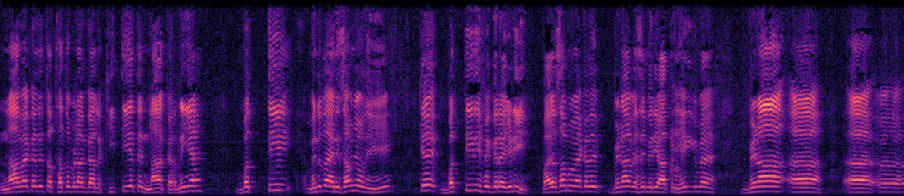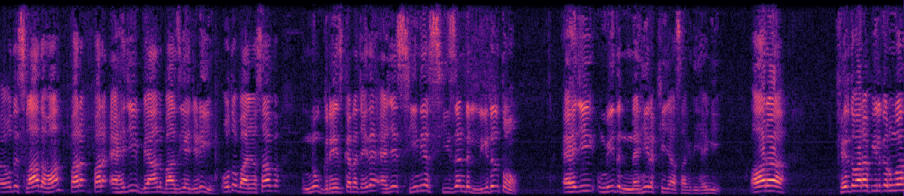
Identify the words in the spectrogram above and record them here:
ਨਾ ਮੈਂ ਕਦੇ ਤੱਥਾਂ ਤੋਂ ਬਿਨਾਂ ਗੱਲ ਕੀਤੀ ਹੈ ਤੇ ਨਾ ਕਰਨੀ ਹੈ। 32 ਮੈਨੂੰ ਤਾਂ ਐ ਨਹੀਂ ਸਮਝ ਆਉਂਦੀ ਕਿ 32 ਦੀ ਫਿਗਰ ਹੈ ਜਿਹੜੀ। ਬਾਜਵਾ ਸਾਹਿਬ ਨੂੰ ਮੈਂ ਕਦੇ ਬਿਨਾਂ ਵੈਸੇ ਮੇਰੀ ਆਦਤ ਨਹੀਂ ਹੈਗੀ ਕਿ ਮੈਂ ਬਿਨਾਂ ਅ, ਉਹਦੇ ਸਲਾਹ ਦਵਾਂ ਪਰ ਪਰ ਇਹ ਜੀ ਬਿਆਨਬਾਜ਼ੀ ਹੈ ਜਿਹੜੀ ਉਹ ਤੋਂ ਬਾਜਵਾ ਸਾਹਿਬ ਨੂੰ ਗਰੇਜ਼ ਕਰਨਾ ਚਾਹੀਦਾ as a senior seasoned leader ਤੋਂ ਇਹ ਜੀ ਉਮੀਦ ਨਹੀਂ ਰੱਖੀ ਜਾ ਸਕਦੀ ਹੈਗੀ। ਔਰ ਫਿਰ ਦੁਬਾਰਾ ਅਪੀਲ ਕਰੂੰਗਾ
